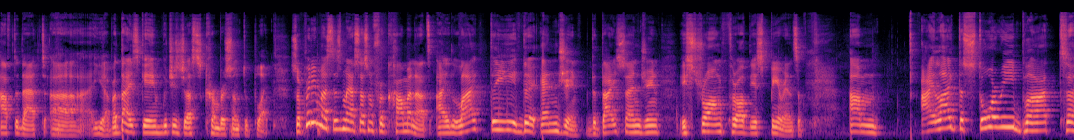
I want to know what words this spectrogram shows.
after that, uh, you have a dice game, which is just cumbersome to play. So pretty much this is my assessment for Comanauts. I like the, the engine, the dice engine is strong throughout the experience. Um, I like the story, but uh,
